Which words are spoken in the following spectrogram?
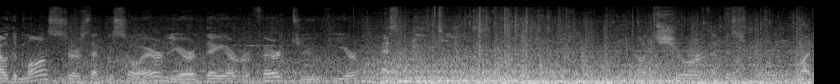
Now the monsters that we saw earlier, they are referred to here as BTs. Not sure at this point what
